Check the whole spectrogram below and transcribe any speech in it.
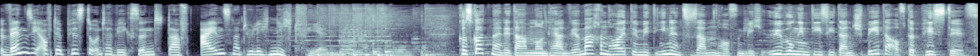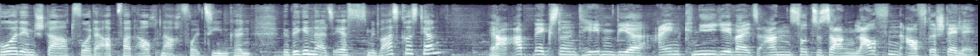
Wenn Sie auf der Piste unterwegs sind, darf eins natürlich nicht fehlen. Grüß Gott, meine Damen und Herren. Wir machen heute mit Ihnen zusammen hoffentlich Übungen, die Sie dann später auf der Piste vor dem Start, vor der Abfahrt auch nachvollziehen können. Wir beginnen als erstes mit was, Christian? Ja, abwechselnd heben wir ein Knie jeweils an, sozusagen laufen auf der Stelle.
